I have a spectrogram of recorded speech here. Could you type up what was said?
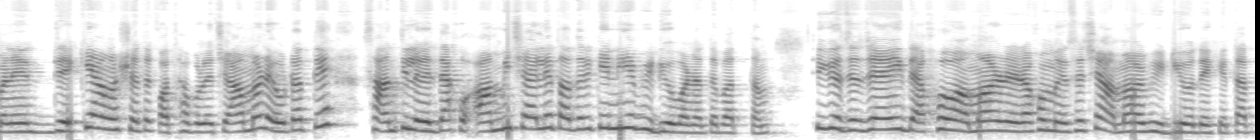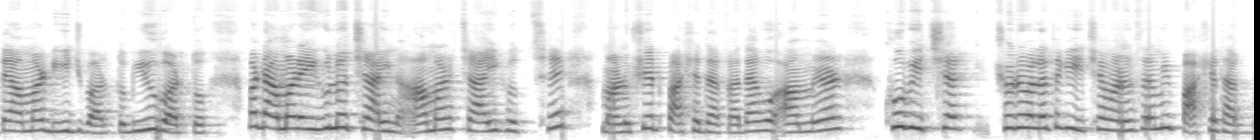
মানে দেখে আমার সাথে কথা বলেছে। আমার ওটাতে শান্তি লেগে দেখো, আমি চাইলে তাদেরকে নিয়ে ভিডিও বানাতে পারতাম। ঠিক আছে? যে এই দেখো, আমার এরকম এসেছে, আমার ভিডিও দেখে। তাতে আমার রিচ বাড়তো ভিউ বাড়তো। বাট আমার এইগুলো চাই না। আমার চাই হচ্ছে মানুষের পাশে থাকা। দেখো, আমার খুব ইচ্ছা, ছোটোবেলা থেকে ইচ্ছা মানুষের আমি পাশে থাকব।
